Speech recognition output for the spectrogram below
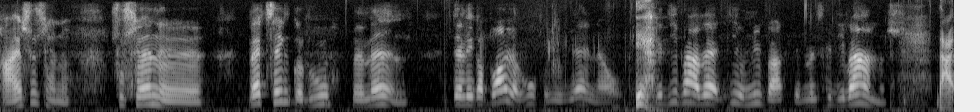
Hej Susanne. Susanne, hvad tænker du med maden? Der ligger boller ude på Julianov. Ja. Skal de bare være, de er jo nybagte, men skal de varmes? Nej,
